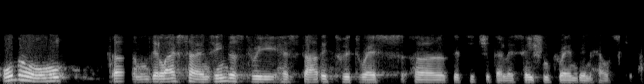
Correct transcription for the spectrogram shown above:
Overall, um, the life science industry has started to address uh, the digitalization trend in healthcare.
